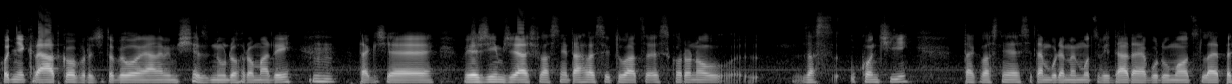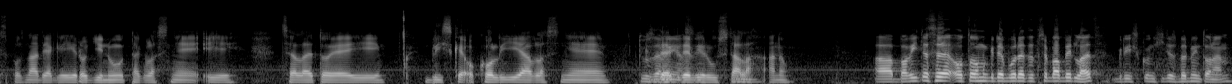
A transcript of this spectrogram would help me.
hodně krátko, protože to bylo, já nevím, 6 dnů dohromady. Mhm. Takže věřím, že až vlastně tahle situace s koronou zas ukončí, tak vlastně se tam budeme moc vydat a já budu moc lépe spoznat jak její rodinu, tak vlastně i celé to její blízké okolí a vlastně Tu zemi kde, kde vyrůstala, Hmm. ano. A bavíte se o tom, kde budete třeba bydlet, když skončíte s badmintonem?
